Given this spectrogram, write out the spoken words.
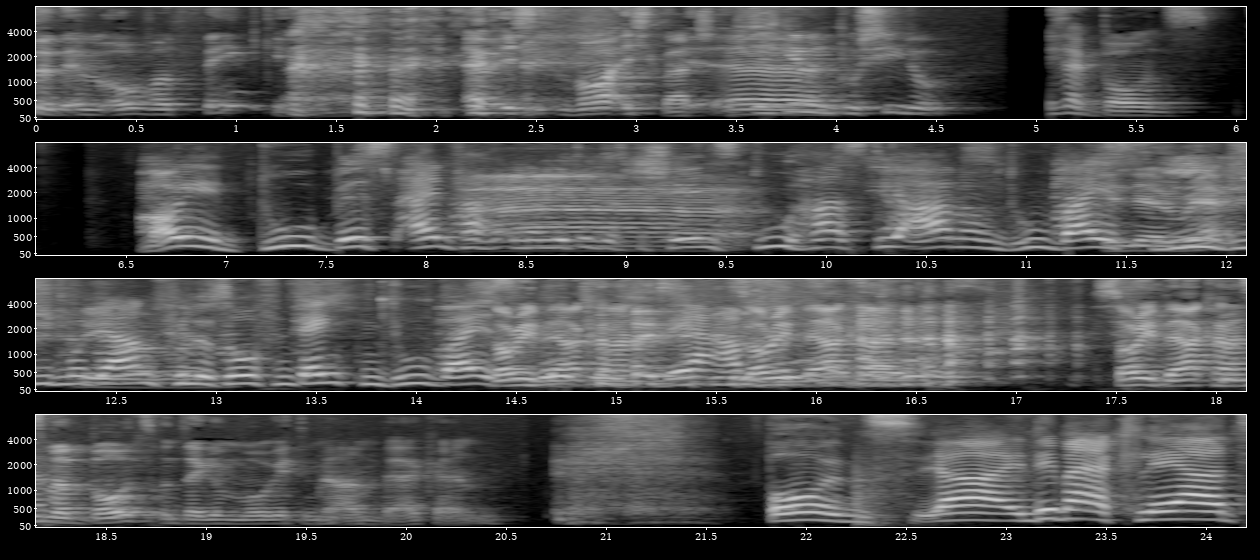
twisted im Overthinking. äh, ich, boah, ich, Quatsch. Ich gehe äh, mit Bushido. ich sag Bones. Mauli, du bist einfach in der Mitte des Geschehens. Du hast die Ahnung. Du weißt, wie die modernen oder? Philosophen denken. Du weißt, Sorry, wirklich, Berghahn. wer am Sorry, ist. Sorry, Jetzt Berghahn. mal Bones untergemogelt, den armen Bergern. Bones, ja, indem er erklärt,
